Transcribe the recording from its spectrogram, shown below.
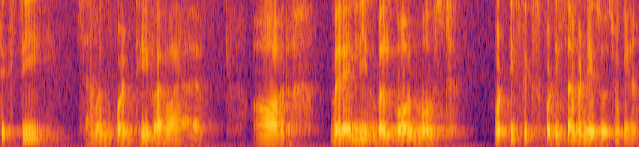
67.35 आया है और मेरे लीन बल को ऑलमोस्ट 46 47 डेज़ हो चुके हैं।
